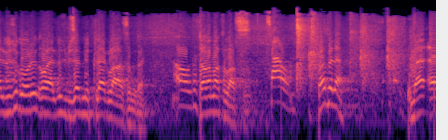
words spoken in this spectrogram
Əlinizi qoruyun. O əliniz bizə mütləq lazımdır. Oldu. Salamat olasınız. Sağ olun. Və belə. Və e,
